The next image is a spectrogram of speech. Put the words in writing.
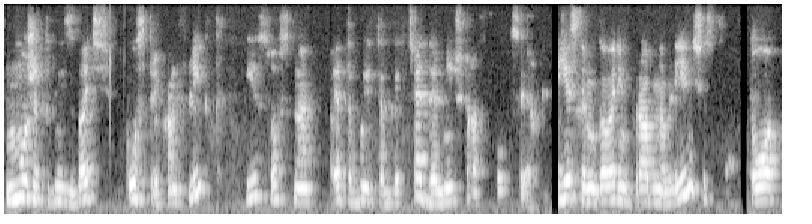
может вызвать острый конфликт, и, собственно, это будет облегчать дальнейший раскол церкви. Если мы говорим про обновленчество, то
